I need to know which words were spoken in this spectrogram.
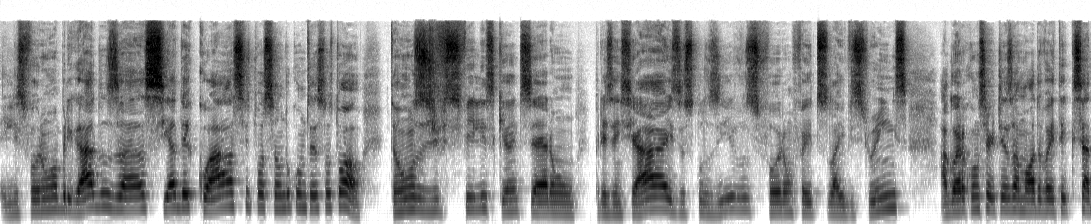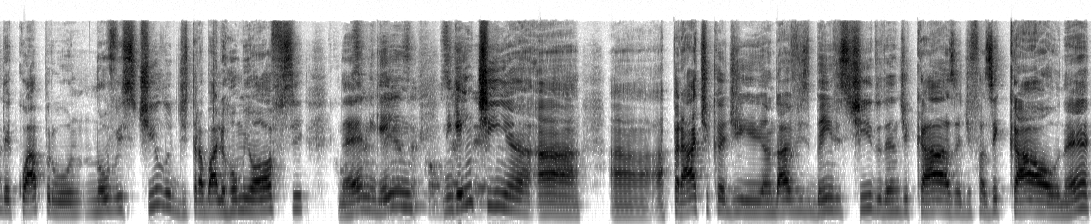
Eles foram obrigados a se adequar à situação do contexto atual. Então, os desfiles que antes eram presenciais, exclusivos, foram feitos live streams. Agora, com certeza, a moda vai ter que se adequar para o novo estilo de trabalho home office, né? certeza, ninguém com ninguém certeza. tinha a, a, a prática de andar bem vestido dentro de casa, de fazer cal, né?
